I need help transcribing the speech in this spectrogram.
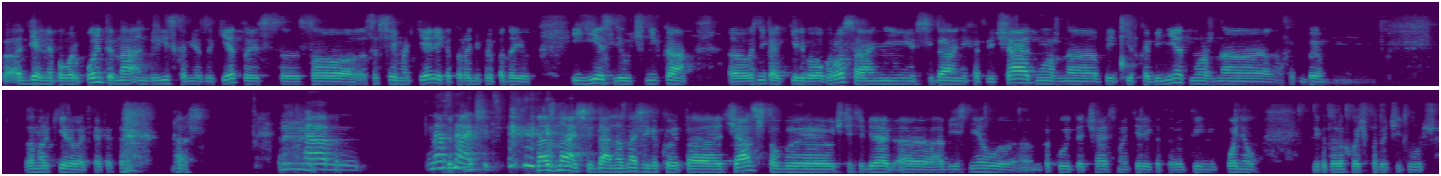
отдельные PowerPoint на английском языке, то есть э, со, со всей материей, которую они преподают. И если у ученика возникают какие-либо вопросы, они всегда на них отвечают, можно прийти в кабинет, можно как бы замаркировать, как это, Даша. Ам, назначить. Назначить, да, назначить какой-то час, чтобы учитель тебе э, объяснил э, какую-то часть материи, которую ты не понял или которую хочешь подучить лучше.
